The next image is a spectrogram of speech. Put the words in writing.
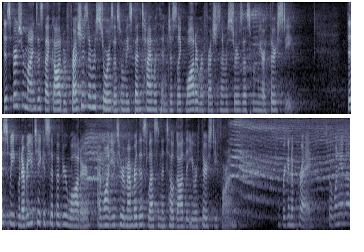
This verse reminds us that God refreshes and restores us when we spend time with him, just like water refreshes and restores us when we are thirsty. This week, whenever you take a sip of your water, I want you to remember this lesson and tell God that you are thirsty for him. We're going to pray. Put one hand up.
